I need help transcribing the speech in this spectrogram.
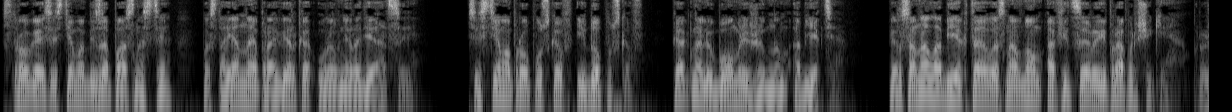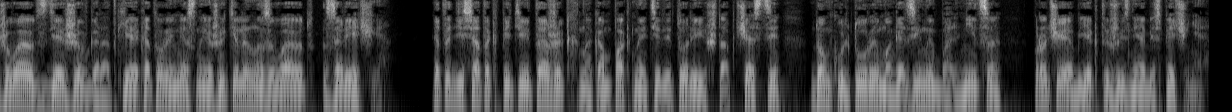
Строгая система безопасности, постоянная проверка уровня радиации. Система пропусков и допусков, как на любом режимном объекте. Персонал объекта в основном офицеры и прапорщики. Проживают здесь же в городке, который местные жители называют Заречье. Это десяток пятиэтажек на компактной территории штаб-части, дом культуры, магазины, больница, прочие объекты жизнеобеспечения.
